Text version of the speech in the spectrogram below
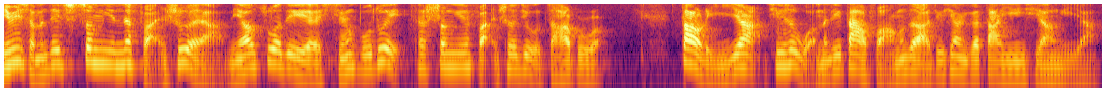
因为什么？这声音的反射呀，你要做的形不对，它声音反射就有杂波。道理一样，其实我们这大房子啊，就像一个大音箱一样，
